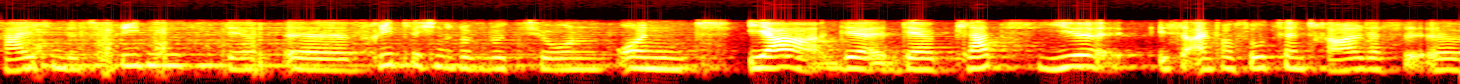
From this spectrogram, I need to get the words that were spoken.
Zeichen des Friedens, der äh, friedlichen Revolution. Und ja, der, der Platz hier ist einfach so zentral, dass äh,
